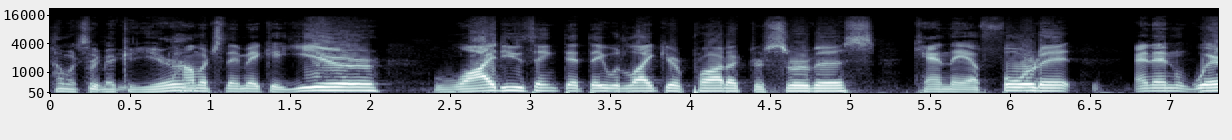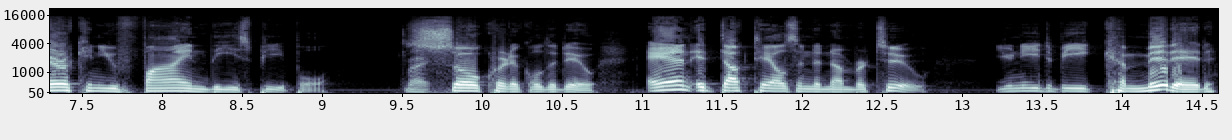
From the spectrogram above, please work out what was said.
How much they make a year? How much they make a year? Why do you think that they would like your product or service? Can they afford it? And then where can you find these people? So critical to do. And it ducktails into number two. you need to be committed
